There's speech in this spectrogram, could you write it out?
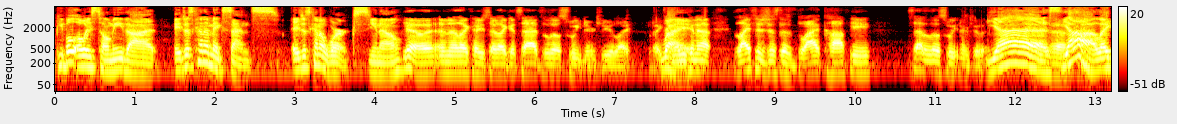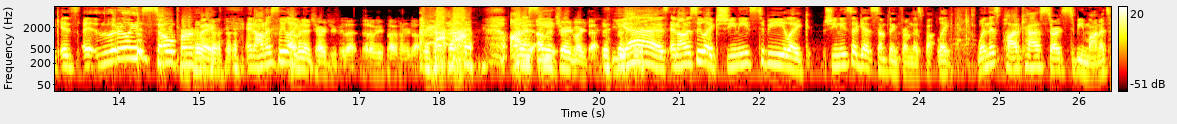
people always tell me that it just kind of makes sense. It just kind of works, you know. Yeah, and I like how you said like it adds a little sweetener to your life. Like, you know, Right. You can have life is just this black coffee. Let's add a little sweetener to it. Yes, Yeah. yeah. like it's it literally is so perfect. and honestly, like I'm gonna charge you for that. That'll be five hundred dollars. Honestly, I'm gonna trademark that. yes, and honestly, like she needs to be like she needs to get something from this. Po- like when this podcast starts to be monetized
